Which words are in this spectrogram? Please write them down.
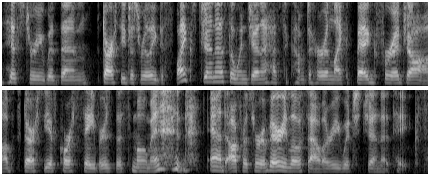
history with them, Darcy just really dislikes Jenna. So when Jenna has to come to her and like beg for a job, Darcy, of course, savors this moment and offers her a very low salary, which Jenna takes.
